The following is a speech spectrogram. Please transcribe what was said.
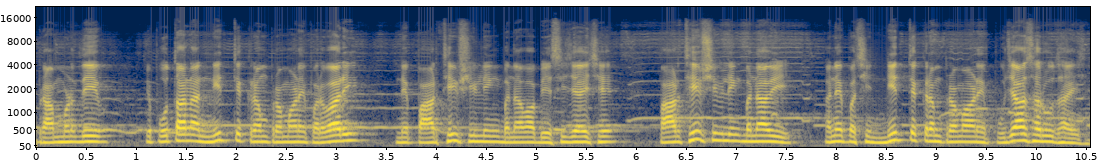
બ્રાહ્મણદેવ એ પોતાના નિત્ય ક્રમ પ્રમાણે પરવારી અને પાર્થિવ શિવલિંગ બનાવવા બેસી જાય છે. પાર્થિવ શિવલિંગ બનાવી અને પછી નિત્ય ક્રમ પ્રમાણે પૂજા શરૂ થાય છે.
